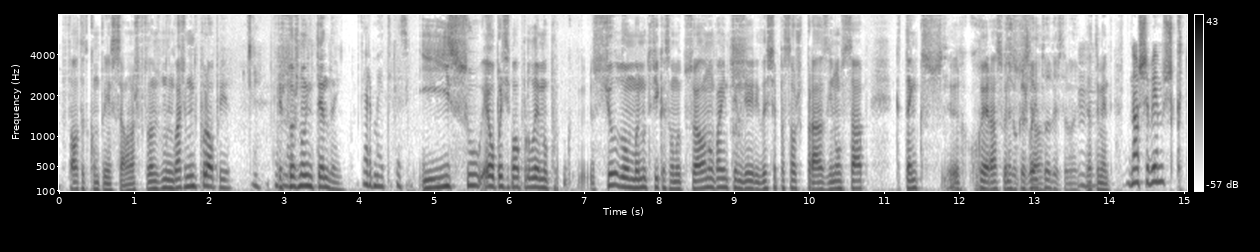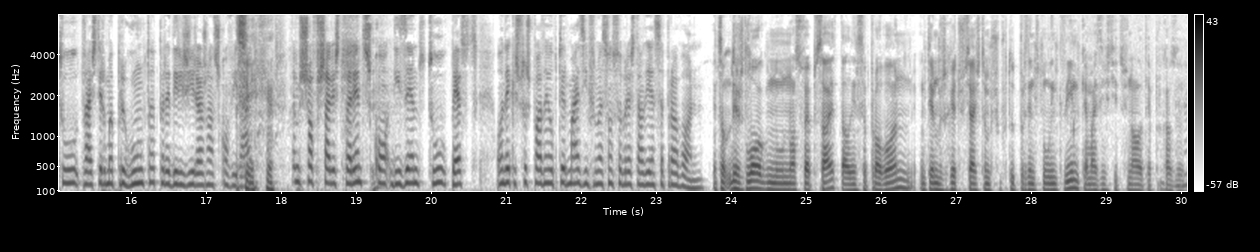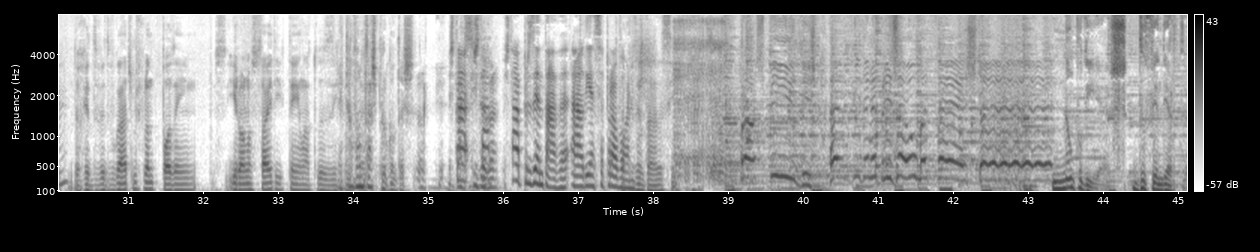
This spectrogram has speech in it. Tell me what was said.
falta de compreensão. Nós falamos de uma linguagem muito própria, é, que as pessoas não entendem. Hermética, sim. E isso é o principal problema, porque se eu dou uma notificação a uma pessoa, ela não vai entender e deixa passar os prazos e não sabe que tem que recorrer à segurança Sou social. todas também. Uhum. Exatamente. Nós sabemos que tu vais ter uma pergunta para dirigir aos nossos convidados. Sim. Vamos só fechar este parênteses com, dizendo tu, peço-te, onde é que as pessoas podem obter mais informação sobre esta Aliança Pro Bono? Então, desde logo no nosso website, da Aliança Pro Bono, em termos de redes sociais estamos sobretudo presentes no LinkedIn, que é mais institucional até por causa uhum. da rede de advogados, mas pronto, podem ir ao nosso site e têm lá todas as informações. Então vamos às perguntas. Está, está, está apresentada a Aliança Pro Bono. Está apresentada, sim. Prospides, a vida na prisão, uma festa. Não podias defender-te.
